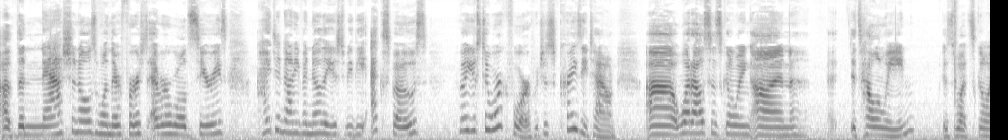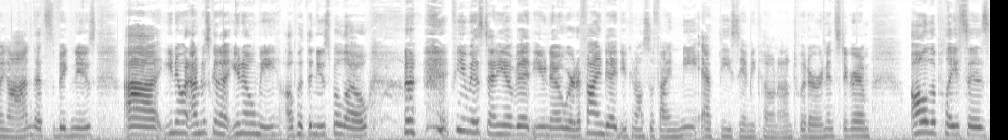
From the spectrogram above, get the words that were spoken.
Uh, the Nationals won their first ever World Series. I did not even know they used to be the Expos, who I used to work for, which is crazy town. Uh, what else is going on? It's Halloween is what's going on. That's the big news. Uh, you know what? I'm just gonna, you know me. I'll put the news below. if you missed any of it, you know where to find it. You can also find me at the Sami Cone on Twitter and Instagram, all the places.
